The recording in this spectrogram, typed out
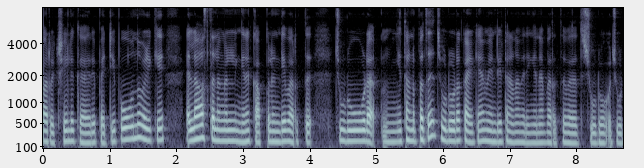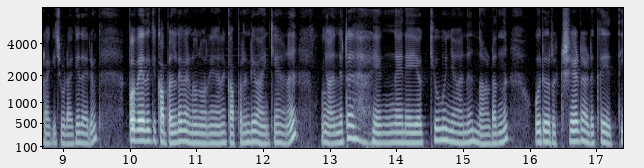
ആ റിക്ഷയിൽ കയറി പറ്റി പോകുന്ന വഴിക്ക് എല്ലാ സ്ഥലങ്ങളിലും ഇങ്ങനെ കപ്പലിന്റെ വറുത്ത് ചൂടോടെ ഈ തണുപ്പത്ത് ചൂടോടെ കഴിക്കാൻ വേണ്ടിയിട്ടാണ് അവരിങ്ങനെ വറുത്ത് വറുത്ത് ചൂടോ ചൂടാക്കി ചൂടാക്കി തരും. അപ്പോൾ വേദയ്ക്ക് കപ്പലിന്റെ വേണമെന്ന് പറഞ്ഞ് ഞാൻ കപ്പലിന്റെ വാങ്ങിക്കുകയാണ്. എന്നിട്ട് എങ്ങനെയൊക്കെയോ ഞാൻ നടന്ന് ഒരു റിക്ഷയുടെ അടുക്ക എത്തി.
